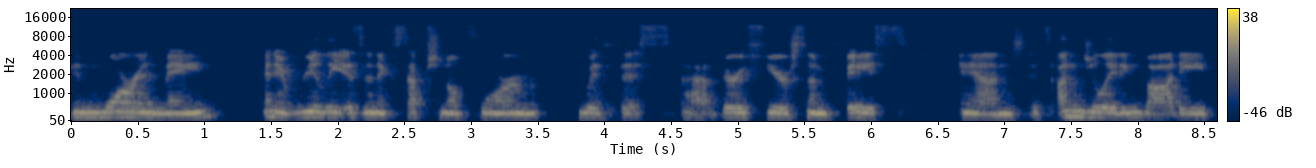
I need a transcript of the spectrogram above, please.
in Warren, Maine. And it really is an exceptional form with this uh, very fearsome face and its undulating body,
